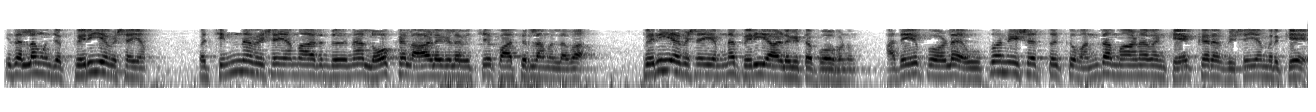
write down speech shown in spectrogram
இதெல்லாம் கொஞ்சம் பெரிய விஷயம். இப்ப சின்ன விஷயமா இருந்ததுன்னா லோக்கல் ஆளுகளை வச்சே பாத்துடலாம் அல்லவா? பெரிய விஷயம்னா பெரிய ஆளுகிட்ட போகணும். அதே போல உபனிஷத்துக்கு வந்த மாணவன் கேட்கிற விஷயம் இருக்கே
